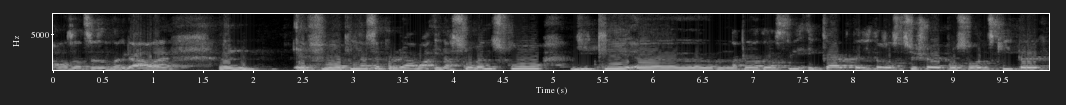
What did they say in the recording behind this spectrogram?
Alza.cz a tak dále. Kniha se prodává i na Slovensku díky nakladatelství IKAR, který to zastřešuje pro slovenský trh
